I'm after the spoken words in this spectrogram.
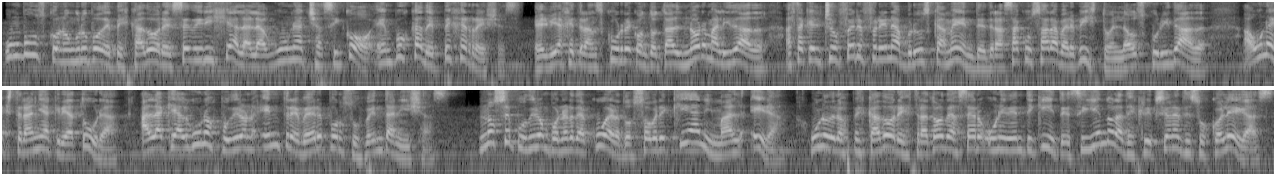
Un bus con un grupo de pescadores se dirige a la laguna Chasicó en busca de pejerreyes. El viaje transcurre con total normalidad hasta que el chofer frena bruscamente tras acusar haber visto en la oscuridad a una extraña criatura a la que algunos pudieron entrever por sus ventanillas. No se pudieron poner de acuerdo sobre qué animal era. Uno de los pescadores trató de hacer un identikit siguiendo las descripciones de sus colegas.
